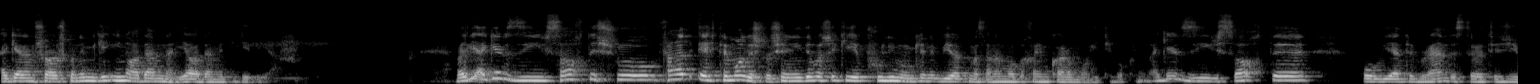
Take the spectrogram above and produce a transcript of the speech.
اگرم شارژ کنه میگه این آدم نه یه آدم دیگه بیار. ولی اگر زیر ساختش رو فقط احتمالش رو شنیده باشه که یه پولی ممکنه بیاد مثلا ما بخوایم کار محیطی بکنیم. اگر زیر ساخت هویت برند استراتژی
